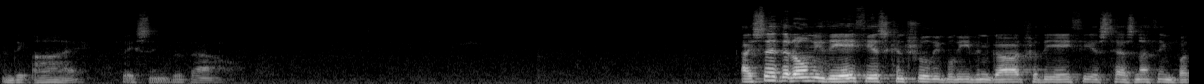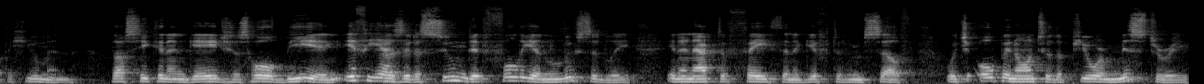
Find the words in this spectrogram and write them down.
and the I facing the thou. I said that only the atheist can truly believe in God, for the atheist has nothing but the human. Thus, he can engage his whole being, if he has it assumed it fully and lucidly, in an act of faith and a gift of himself, which open onto the pure mystery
